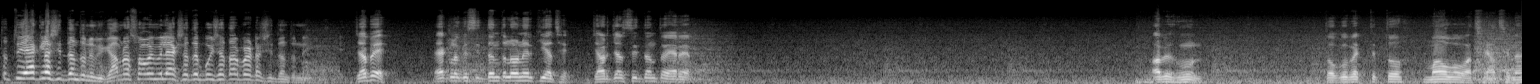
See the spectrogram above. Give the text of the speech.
তো তুই একলা সিদ্ধান্ত নিবি? আমরা সবাই মিলে একসাথে বইসা তারপর একটা সিদ্ধান্ত নেই। যাবে। এক লোকে সিদ্ধান্ত লনের কি আছে? যার যার সিদ্ধান্ত এর এর আবে হুন। তগো ব্যক্তির তো মা বাবা আছে আছে না?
